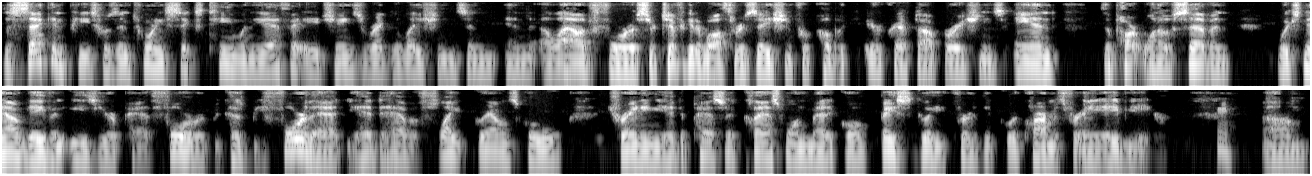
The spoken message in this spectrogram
The second piece was in 2016 when the FAA changed the regulations and, and allowed for a certificate of authorization for public aircraft operations and the Part 107, which now gave an easier path forward because before that you had to have a flight ground school training you had to pass a class one medical basically for the requirements for any aviator hmm. um,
